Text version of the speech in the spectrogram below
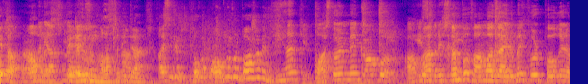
Էտա, ավելի ապրես։ Էտա ուզում հասցնի դրան։ Այսինքն փողը պահում են որ բաժանեն։ Իհարկե։ Պաստորեն մենք ամբողջ խմբով համաձայնում ենք, որ փողերը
